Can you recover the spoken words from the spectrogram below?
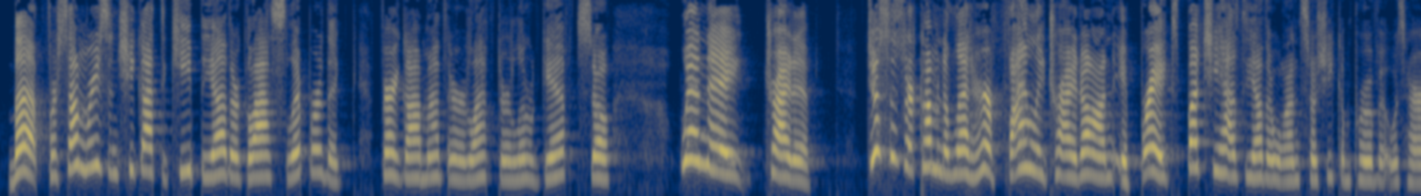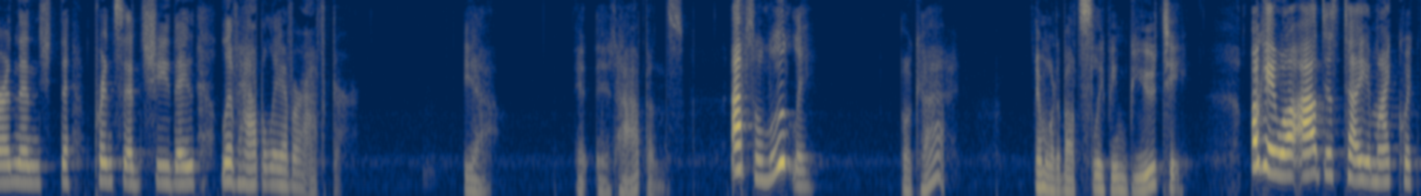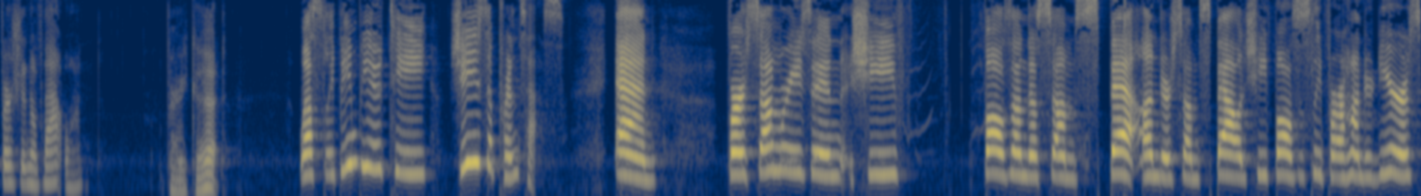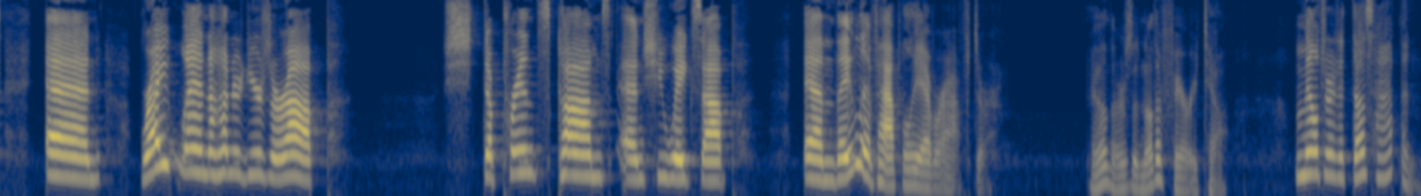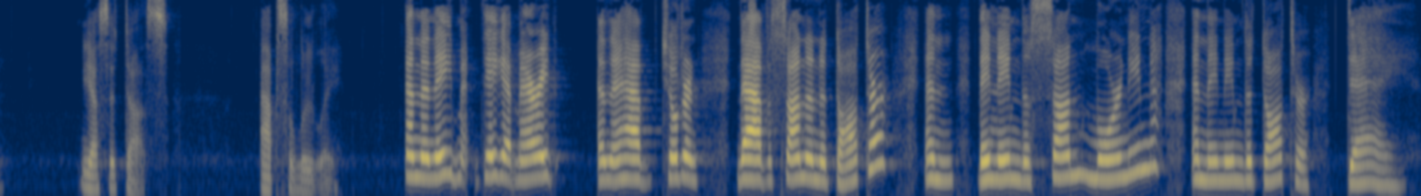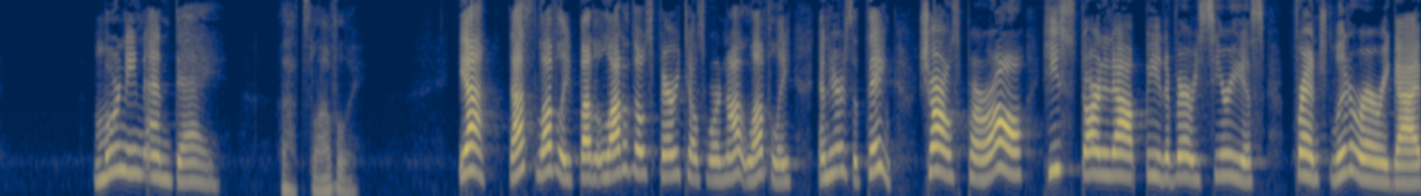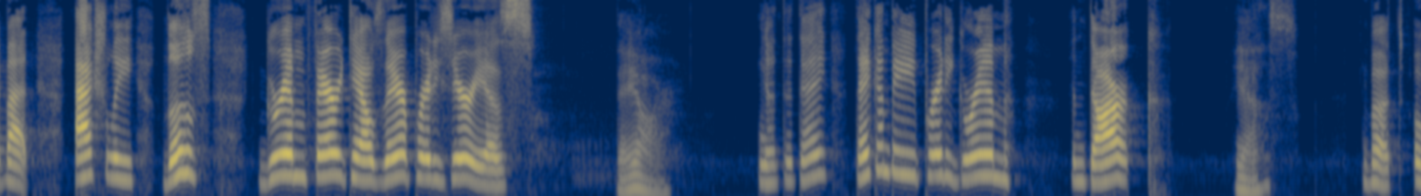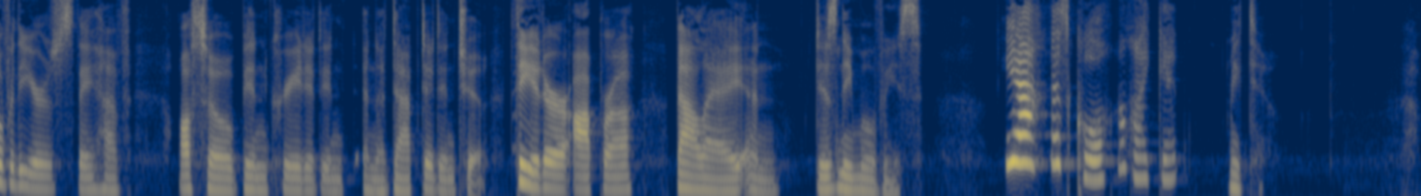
But for some reason, she got to keep the other glass slipper. The fairy godmother left her a little gift. So when they try to, just as they're coming to let her finally try it on, it breaks, but she has the other one so she can prove it was her. And then the prince and she, they live happily ever after. Yeah. It, it happens. Absolutely. Okay. And what about Sleeping Beauty? Okay, well, I'll just tell you my quick version of that one. Very good. Well, Sleeping Beauty, she's a princess. And for some reason, she falls under some spell under some spell and she falls asleep for a hundred years. And right when a hundred years are up, sh- the prince comes and she wakes up and they live happily ever after. Yeah, there's another fairy tale. Mildred, it does happen. Yes, it does. Absolutely. and then they they get married and they have children. They have a son and a daughter, and they name the son Morning, and they name the daughter Day. Morning and Day. That's lovely. Yeah, that's lovely, but a lot of those fairy tales were not lovely. And here's the thing Charles Perrault, he started out being a very serious French literary guy, but actually, those grim fairy tales, they're pretty serious. They are. Yeah, they, they can be pretty grim and dark. Yes. But over the years, they have also been created in, and adapted into theater, opera, ballet, and Disney movies. Yeah, that's cool. I like it. Me too.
